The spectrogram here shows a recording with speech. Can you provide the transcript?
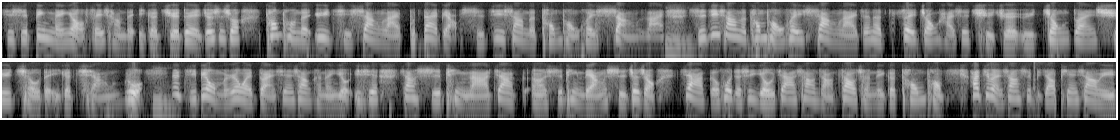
其实并没有非常的一个绝对。也就是说，通膨的预期上来，不代表实际上的通膨会上来。实际上的通膨会上来，真的最终还是取决于终端需求的一个强弱。那即便我们认为短线上可能有一些像食品啦价格呃食品粮食这种价格，或者是油价上涨造成的一个通膨，它基本上是比较偏。向于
